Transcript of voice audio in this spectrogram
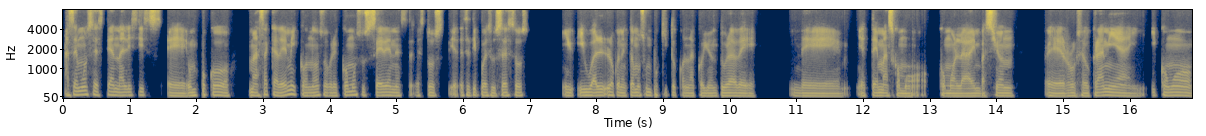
hacemos este análisis eh, un poco más académico, ¿no? Sobre cómo suceden estos, este tipo de sucesos. Igual lo conectamos un poquito con la coyuntura de, eh, temas como, como la invasión eh, Rusia-Ucrania y, y, cómo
